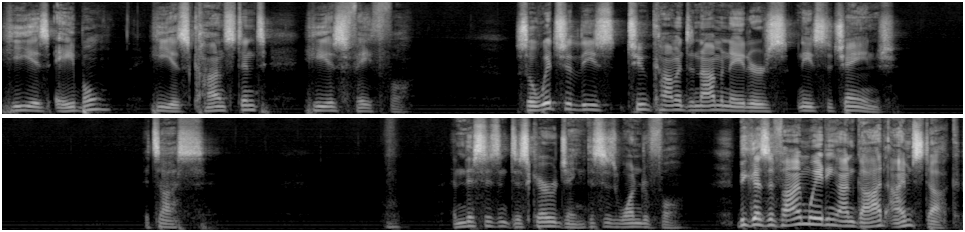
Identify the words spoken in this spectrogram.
He is able, He is constant, He is faithful. So, which of these two common denominators needs to change? It's us. And this isn't discouraging, this is wonderful. Because if I'm waiting on God, I'm stuck.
